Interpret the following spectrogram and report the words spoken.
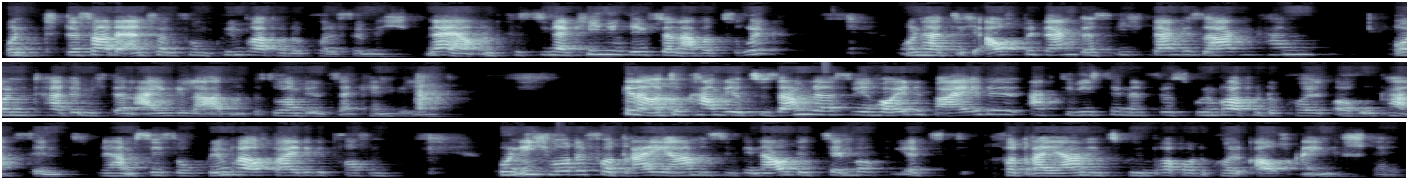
Und das war der Anfang vom Coimbra-Protokoll für mich. Naja, und Christina Kiening rief dann aber zurück und hat sich auch bedankt, dass ich Danke sagen kann und hatte mich dann eingeladen und so haben wir uns dann kennengelernt. Genau, so kamen wir zusammen, dass wir heute beide Aktivistinnen fürs Coimbra-Protokoll Europa sind. Wir haben Ciso Coimbra auch beide getroffen. Und ich wurde vor drei Jahren, das sind genau Dezember jetzt vor drei Jahren ins Coimbra-Protokoll auch eingestellt.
